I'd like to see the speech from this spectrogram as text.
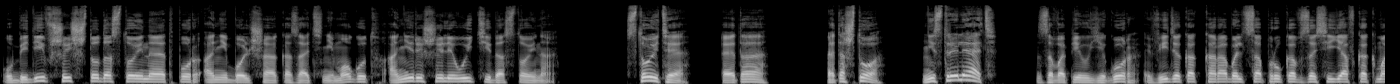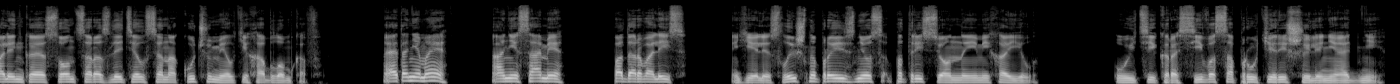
Убедившись, что достойный отпор они больше оказать не могут, они решили уйти достойно. «Стойте! Это... это что? Не стрелять!» Завопил Егор, видя, как корабль сопруков, засияв как маленькое солнце, разлетелся на кучу мелких обломков. «Это не мы. Они сами подорвались», — еле слышно произнес потрясенный Михаил. Уйти красиво сопруки решили не одни.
